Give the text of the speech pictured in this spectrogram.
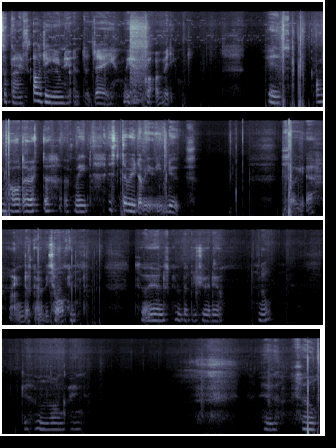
What's up guys, LJ Game here and today we have got a video. His on par director have made his WWE news. So yeah, I'm just gonna be talking. So yeah, I'm just gonna put this video. No. Just one long thing. So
